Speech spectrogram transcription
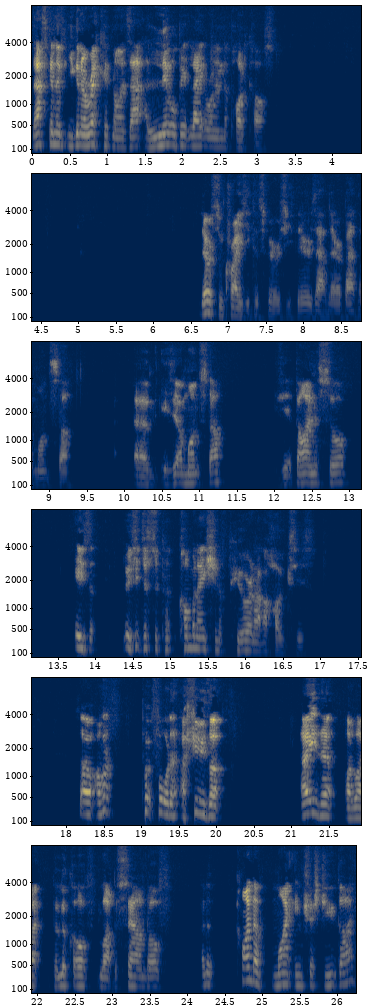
that's gonna you're gonna recognise that a little bit later on in the podcast. There are some crazy conspiracy theories out there about the monster. Um, is it a monster? Is it a dinosaur? Is is it just a combination of pure and utter hoaxes? So I want to put forward a, a few that a that I like the look of, like the sound of, and it kind of might interest you guys.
